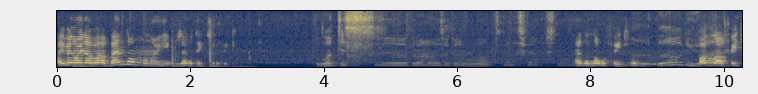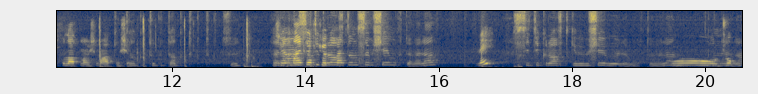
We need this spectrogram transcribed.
Ay ben oyna ben de ondan oynayayım. Güzel bir tekstürü peki. What is Nerede la bu Faithful? Vallahi Faithful atmamışım atmışım. Tak tak tak tak. Şimdi Herhalde City Craft'ınsa bir şey muhtemelen. Ne? City Craft gibi bir şey böyle muhtemelen. Oo çok lan?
